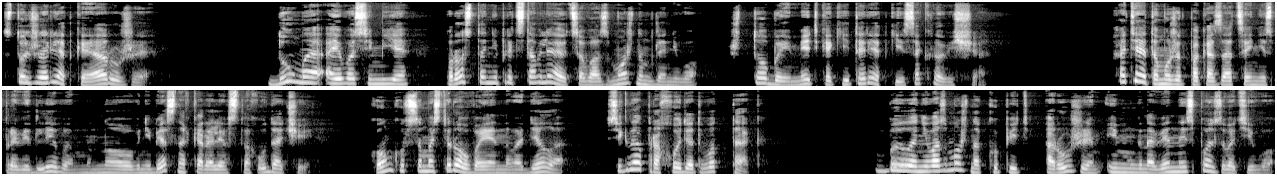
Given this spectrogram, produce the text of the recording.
столь же редкое оружие. Думая о его семье, просто не представляются возможным для него, чтобы иметь какие-то редкие сокровища. Хотя это может показаться и несправедливым, но в небесных королевствах удачи конкурсы мастеров военного дела всегда проходят вот так. Было невозможно купить оружием и мгновенно использовать его.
